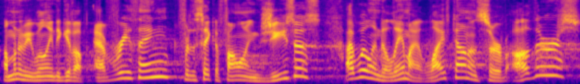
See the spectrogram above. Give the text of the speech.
I'm going to be willing to give up everything for the sake of following Jesus. I'm willing to lay my life down and serve others.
